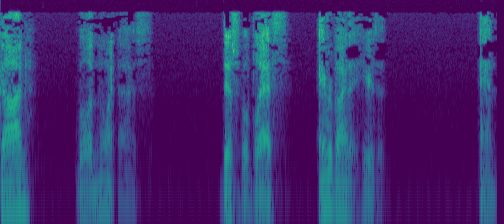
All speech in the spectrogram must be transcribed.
God will anoint us, this will bless everybody that hears it. And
